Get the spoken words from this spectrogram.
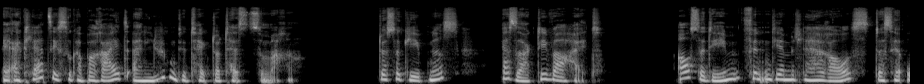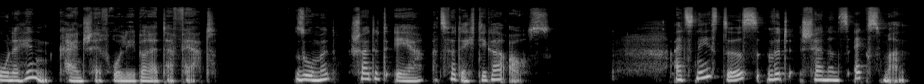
Er erklärt sich sogar bereit, einen Lügendetektortest zu machen. Das Ergebnis, er sagt die Wahrheit. Außerdem finden die Ermittler heraus, dass er ohnehin kein Chevrolet Beretta fährt. Somit scheidet er als Verdächtiger aus. Als nächstes wird Shannons Ex-Mann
